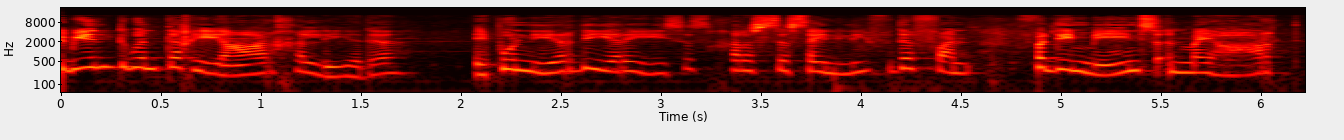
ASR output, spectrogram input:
22 jaar gelede deponeer die Here Jesus Christus sy liefde van vir die mens in my hart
